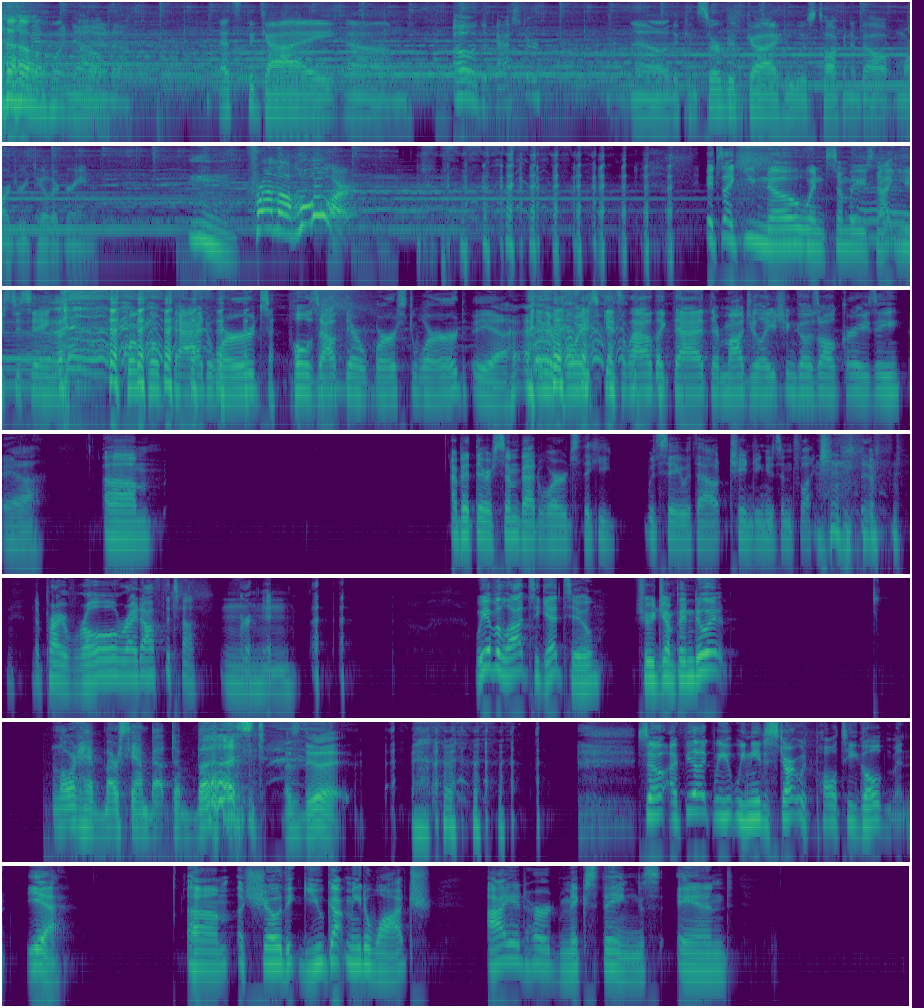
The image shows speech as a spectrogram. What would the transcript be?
No, no, Goldman? no, no. That's the guy. Um, Oh, the pastor? no, the conservative guy who was talking about Marjorie Taylor Greene. From a whore. It's like you know when somebody who's not used to saying quote unquote bad words pulls out their worst word Yeah. and their voice gets loud like that, their modulation goes all crazy. yeah. Um, I bet there are some bad words that he would say without changing his inflection. that probably roll right off the tongue. for him. we have a lot to get to. Should we jump into it? Lord have mercy, I'm about to bust. Let's do it. So I feel like we we need to start with Paul T. Goldman, Yeah. um, a show that you got me to watch. I had heard mixed things, and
